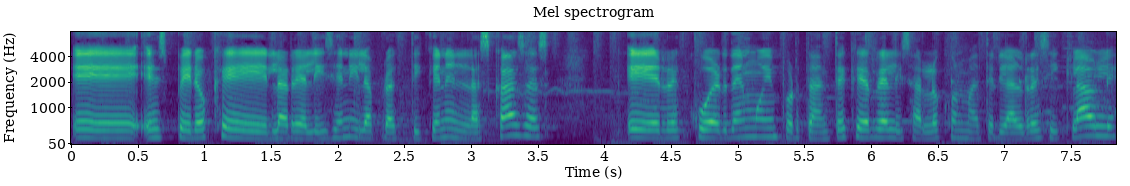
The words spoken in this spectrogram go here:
Eh, espero que la realicen y la practiquen en las casas. Eh, recuerden, muy importante que es realizarlo con material reciclable,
